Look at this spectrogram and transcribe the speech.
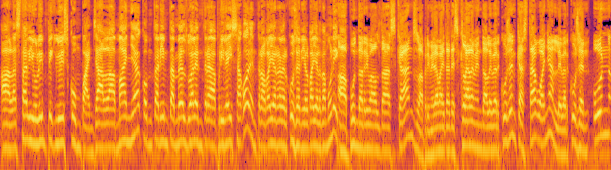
a l'estadi olímpic Lluís Companys. A Alemanya, com tenim també el duel entre primer i segon, entre el Bayern Leverkusen i el Bayern de Múnich. A punt d'arribar al descans, la primera meitat és clarament de Leverkusen, que està guanyant. Leverkusen 1,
